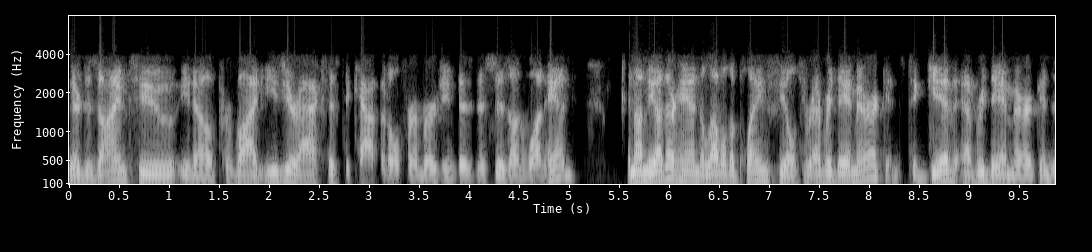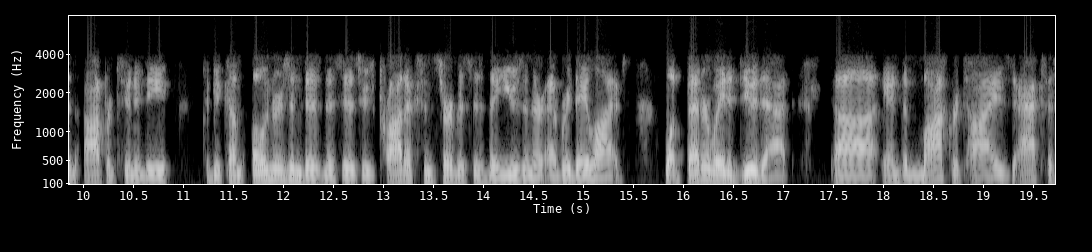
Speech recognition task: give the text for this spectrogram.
They're designed to, you know, provide easier access to capital for emerging businesses on one hand, and on the other hand, to level the playing field for everyday Americans, to give everyday Americans an opportunity to become owners in businesses whose products and services they use in their everyday lives. What better way to do that uh, and democratize access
